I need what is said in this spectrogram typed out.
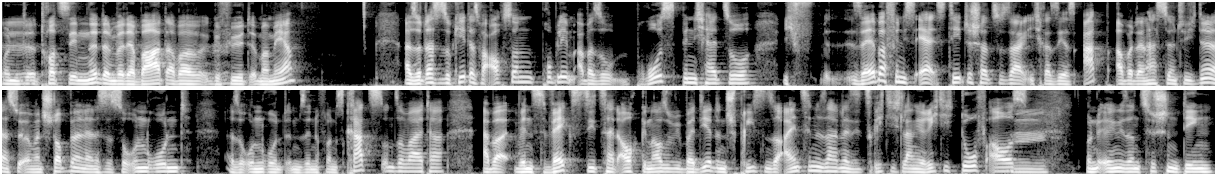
und äh, trotzdem, ne, dann wird der Bart aber gefühlt immer mehr. Also das ist okay, das war auch so ein Problem, aber so Brust bin ich halt so, ich selber finde ich es eher ästhetischer zu sagen, ich rasiere es ab, aber dann hast du natürlich, ne, dann hast du irgendwann Stoppeln, dann ist es so unrund, also unrund im Sinne von es kratzt und so weiter. Aber wenn es wächst, sieht es halt auch genauso wie bei dir, dann sprießen so einzelne Sachen, dann sieht es richtig lange richtig doof aus und irgendwie so ein Zwischending.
